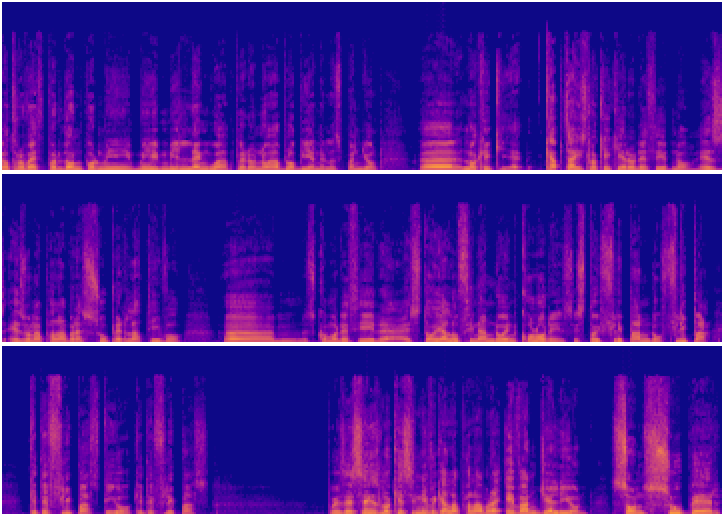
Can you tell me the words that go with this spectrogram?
otra vez, perdón por mi, mi, mi lengua, pero no hablo bien el español. Eh, lo que eh, captáis lo que quiero decir, no, es, es una palabra superlativo, Um, es como decir, estoy alucinando en colores, estoy flipando, flipa, que te flipas, tío, que te flipas. Pues ese es lo que significa la palabra evangelion. Son súper,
